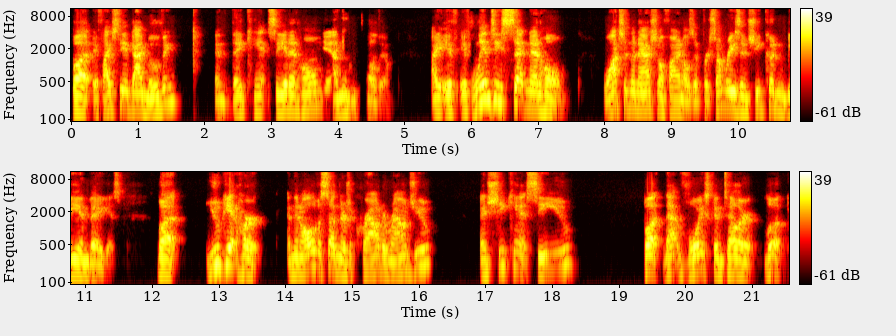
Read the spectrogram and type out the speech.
but if I see a guy moving and they can't see it at home, yeah. I need to tell them. I if if Lindsay's sitting at home watching the national finals and for some reason she couldn't be in Vegas, but you get hurt and then all of a sudden there's a crowd around you and she can't see you, but that voice can tell her, "Look,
